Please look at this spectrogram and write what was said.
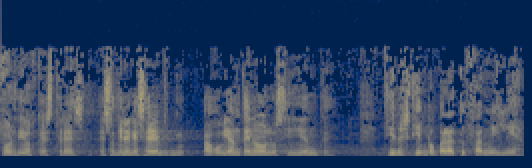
Por Dios, qué estrés. Eso tiene que ser agobiante, no, lo siguiente. ¿Tienes tiempo para tu familia?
